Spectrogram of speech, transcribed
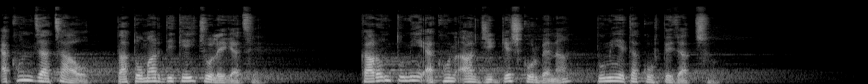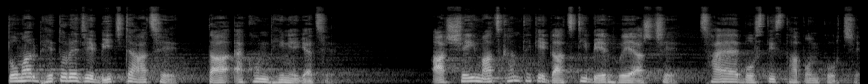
এখন যা চাও, তা তোমার দিকেই চলে গেছে। কারণ তুমি এখন আর জিজ্ঞেস করবে না, তুমি এটা করতে যাচ্ছ। তোমার ভেতরে যে বীজটা আছে, তা এখন ভেঙে গেছে। আর সেই মাঝখান থেকে গাছটি বের হয়ে আসছে, ছায়ায় বস্তি স্থাপন করছে।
